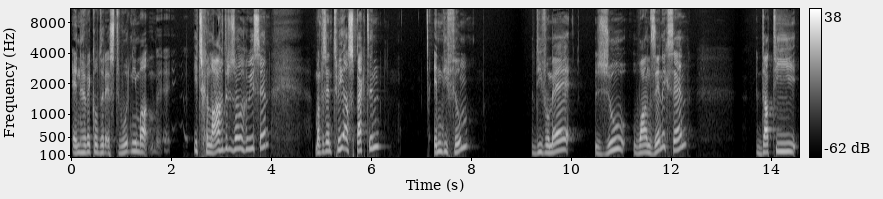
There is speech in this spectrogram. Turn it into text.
ingewikkelder is het woord niet, maar iets gelaagder zou geweest zijn. Maar er zijn twee aspecten in die film die voor mij zo waanzinnig zijn dat die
